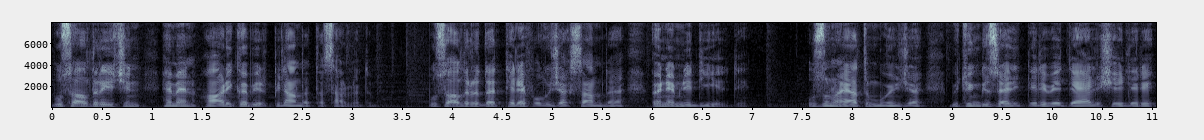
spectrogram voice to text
Bu saldırı için hemen harika bir plan da tasarladım. Bu saldırıda telef olacaksam da önemli değildi. Uzun hayatım boyunca bütün güzellikleri ve değerli şeyleri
